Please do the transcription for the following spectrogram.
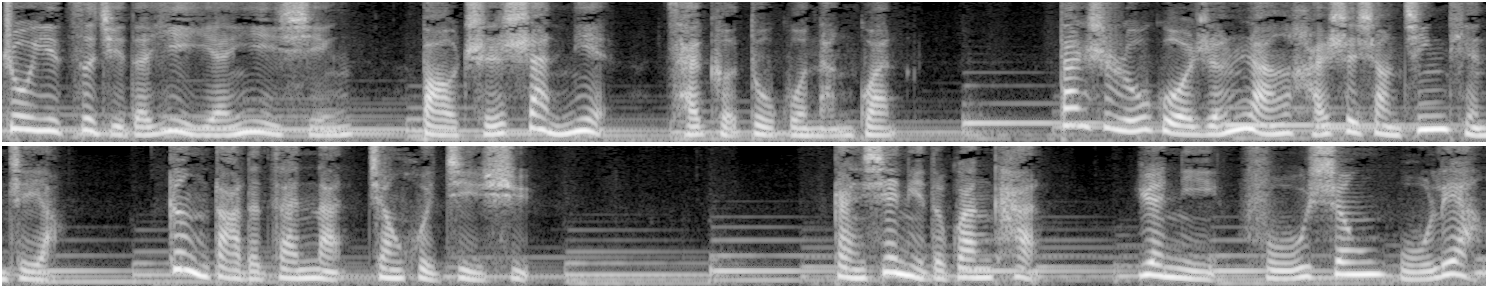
注意自己的一言一行，保持善念，才可渡过难关。但是如果仍然还是像今天这样，更大的灾难将会继续。感谢你的观看，愿你福生无量。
